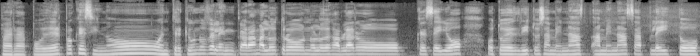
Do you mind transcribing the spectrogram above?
para poder, porque si no, entre que uno se le encarama al otro, no lo deja hablar o qué sé yo, o todo es grito, es amenaza, amenaza pleito,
